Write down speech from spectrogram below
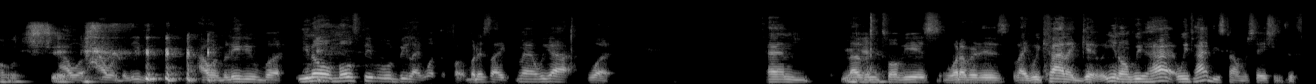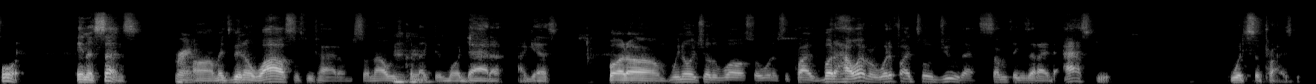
Oh shit! I would, I would believe you. I would believe you, but you know, most people would be like, "What the fuck?" But it's like, man, we got what 10 11 yeah. 12 years whatever it is like we kind of get you know we've had we've had these conversations before in a sense. Right. Um it's been a while since we've had them so now we've mm-hmm. collected more data i guess. But um we know each other well so it wouldn't surprise but however what if i told you that some things that i'd ask you would surprise you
